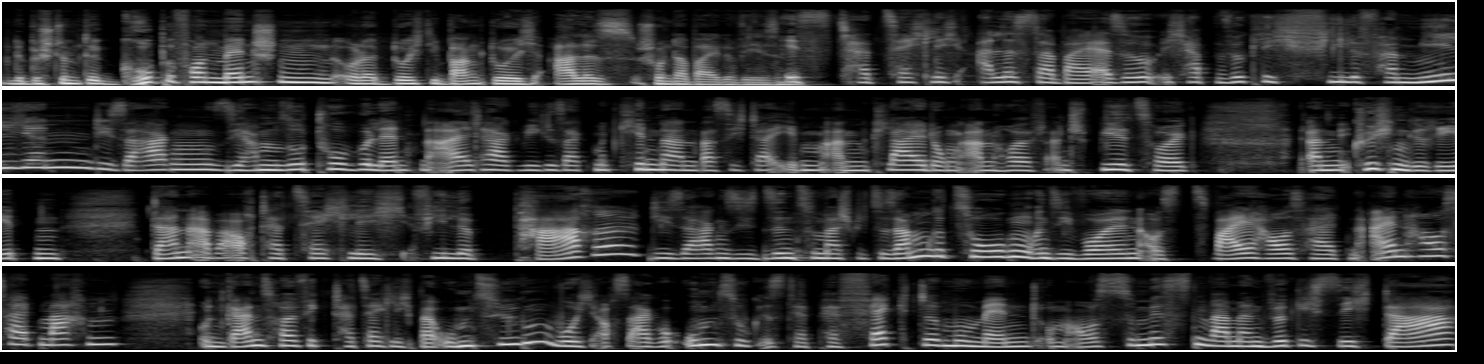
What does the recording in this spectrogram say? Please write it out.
eine bestimmte Gruppe von Menschen oder durch die Bank durch alles schon dabei gewesen? Ist tatsächlich alles dabei. Also ich habe wirklich viele Familien, die sagen, sie haben so turbulenten Alltag, wie gesagt, mit Kindern, was sich da eben an Kleidung anhäuft, an Spielzeug, an Küchengeräten. Dann aber auch tatsächlich viele Paare, die sagen, sie sind zum Beispiel zusammengezogen und sie wollen aus zwei Haushalten einen Haushalt machen. Und ganz häufig tatsächlich bei Umzügen, wo ich auch sage, Umzug ist der perfekte Moment, um auszumisten, weil man wirklich sich da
